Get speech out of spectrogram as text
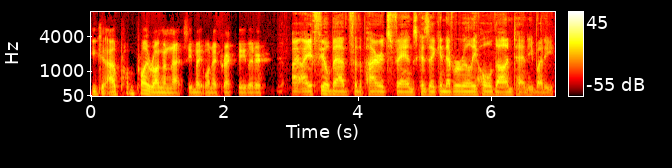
you can. I'm probably wrong on that, so you might want to correct me later. I, I feel bad for the Pirates fans because they can never really hold on to anybody.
